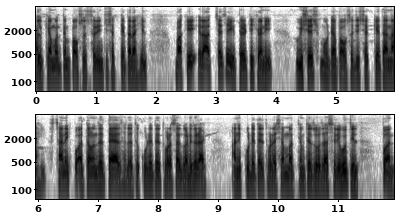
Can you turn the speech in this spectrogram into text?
हलक्या मध्यम पावसाच्या सरींची शक्यता राहील. बाकी राज्याच्या इतर ठिकाणी विशेष मोठ्या पावसाची शक्यता नाही. स्थानिक वातावरण जर तयार झालं तर कुठेतरी थोडासा गडगडाट आणि कुठेतरी थोड्याशा मध्यम ते जोरदार सरी होतील. पण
